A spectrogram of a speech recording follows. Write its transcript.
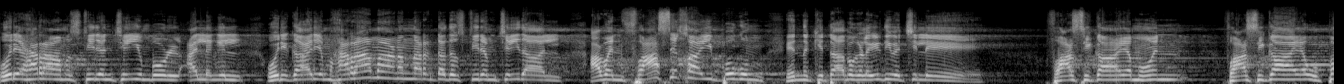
ഒരു ഹറാം സ്ഥിരം ചെയ്യുമ്പോൾ അല്ലെങ്കിൽ ഒരു കാര്യം ഹറാമാണെന്നറിഞ്ഞത് സ്ഥിരം ചെയ്താൽ അവൻ ഫാസിഖായി പോകും എന്ന് കിതാബുകൾ എഴുതി വച്ചില്ലേ? ഫാസിഖായ മോൻ ഫാസിഖായ ഉപ്പ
